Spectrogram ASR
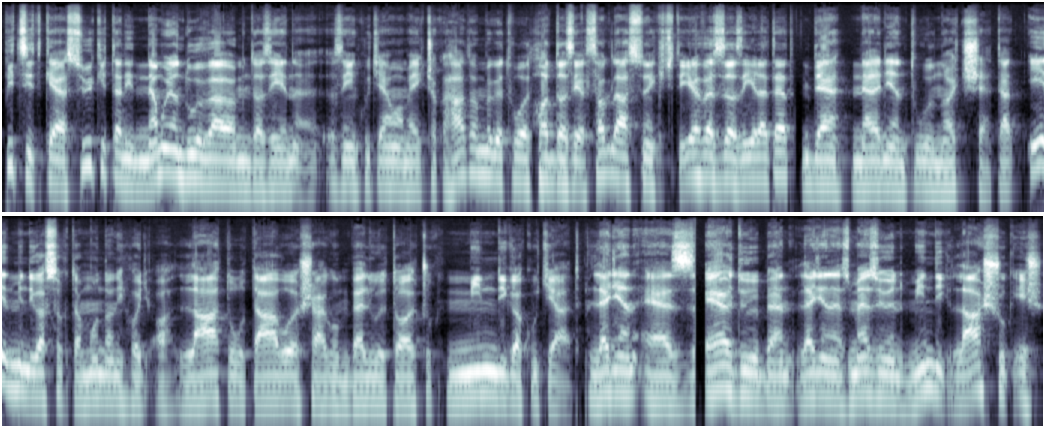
picit kell szűkíteni, nem olyan durvára, mint az én, az én kutyám, amelyik csak a hátam mögött volt, hadd azért szaglászon, egy kicsit élvezze az életet, de ne legyen túl nagy se. Tehát én mindig azt szoktam mondani, hogy a látó távolságon belül tartsuk mindig a kutyát. Legyen ez erdőben, legyen ez mezőn, mindig lássuk és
